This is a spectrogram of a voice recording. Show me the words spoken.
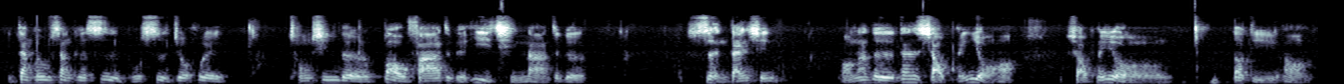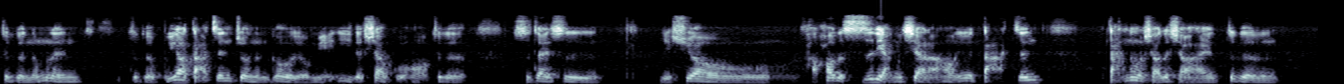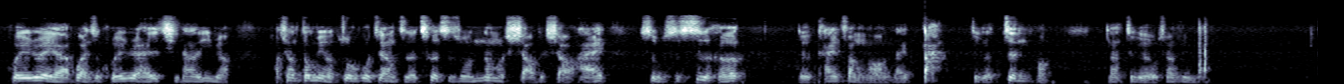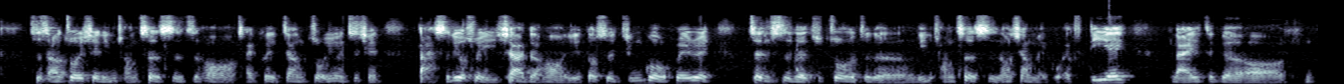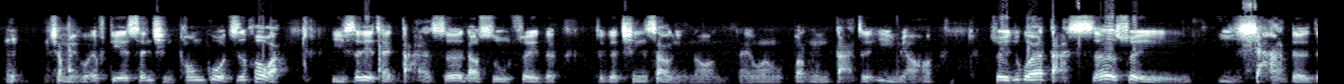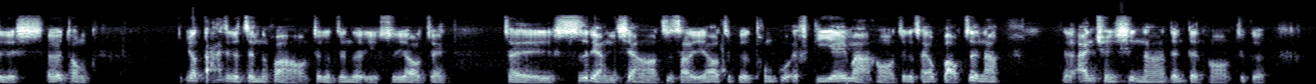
一旦恢复上课，是不是就会？重新的爆发这个疫情呐，这个是很担心哦。那这但是小朋友哈，小朋友到底哈，这个能不能这个不要打针就能够有免疫的效果哈？这个实在是也需要好好的思量一下了哈。因为打针打那么小的小孩，这个辉瑞啊，不管是辉瑞还是其他的疫苗，好像都没有做过这样子的测试，说那么小的小孩是不是适合的开放哦来打这个针哈？那这个我相信。至少要做一些临床测试之后哦，才可以这样做。因为之前打十六岁以下的哈，也都是经过辉瑞正式的去做这个临床测试，然后向美国 FDA 来这个哦，向美国 FDA 申请通过之后啊，以色列才打了十二到十五岁的这个青少年哦，来帮帮他们打这个疫苗哈。所以如果要打十二岁以下的这个儿童，要打这个针的话，哦，这个真的也是要在再思量一下啊，至少也要这个通过 FDA 嘛，哈，这个才有保证啊呃安全性啊等等，哈，这个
